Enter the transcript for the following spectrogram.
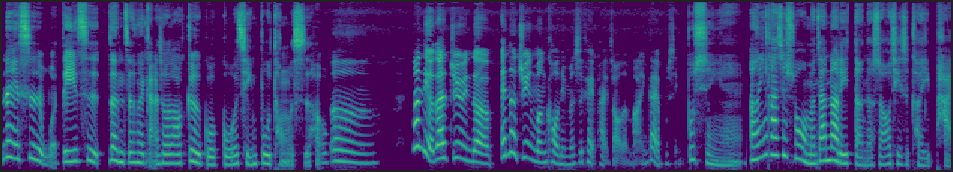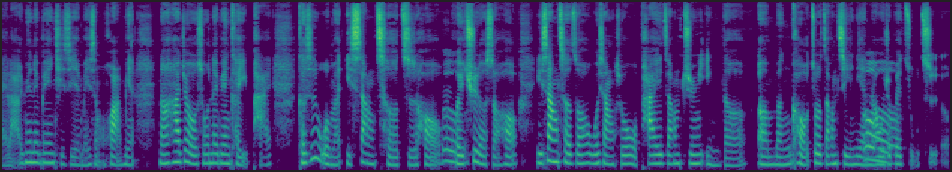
那一次我第一次认真的感受到各国国情不同的时候，嗯。那你有在军营的？哎，那军营门口你们是可以拍照的吗？应该也不行，不行哎。嗯，应该是说我们在那里等的时候，其实可以拍啦，因为那边其实也没什么画面。然后他就有说那边可以拍，可是我们一上车之后回去的时候，一上车之后，我想说我拍一张军营的呃门口做张纪念，然后我就被阻止了。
